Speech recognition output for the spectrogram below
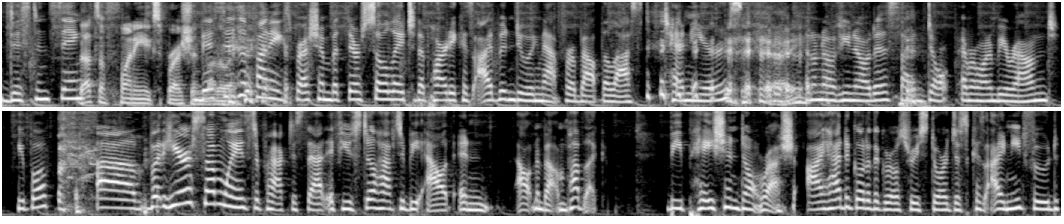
distancing. That's a funny expression. this is a funny expression, but they're so late to the party because I've been doing that for about the last 10 years. I don't know if you notice. I don't ever want to be around people. Um, but here are some ways to practice that if you still have to be out and out and about in public. Be patient, don't rush. I had to go to the grocery store just because I need food,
